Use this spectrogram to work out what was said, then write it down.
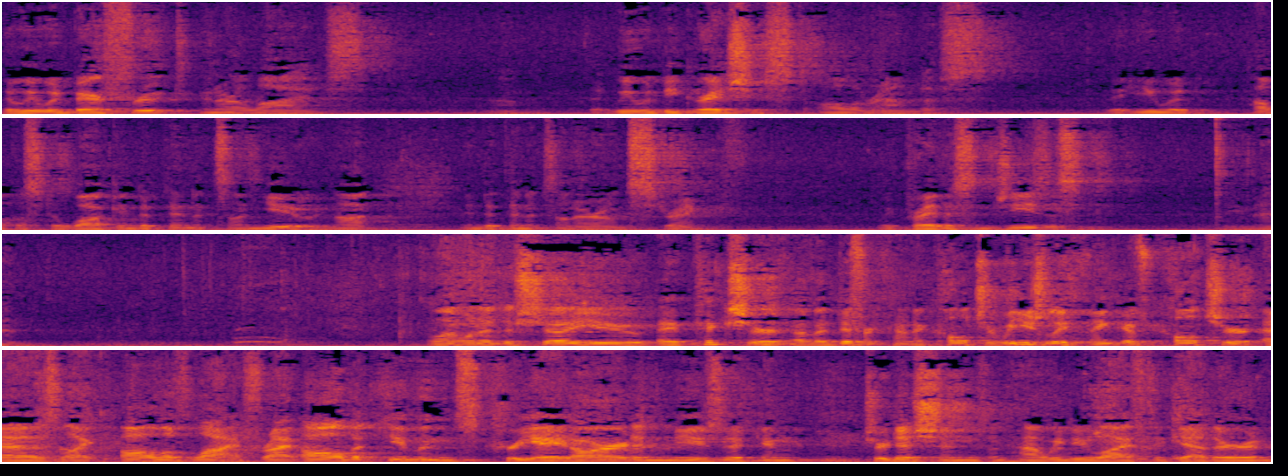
that we would bear fruit in our lives, um, that we would be gracious all around us, that you would help us to walk in dependence on you and not in dependence on our own strength. We pray this in Jesus' name. Well, I wanted to show you a picture of a different kind of culture. We usually think of culture as like all of life, right? All that humans create, art and music and traditions and how we do life together. And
